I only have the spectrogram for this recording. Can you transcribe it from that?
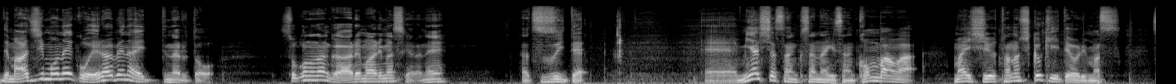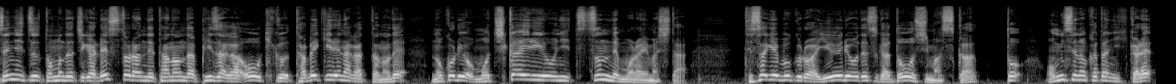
でも味もね、こう選べないってなると、そこのなんかあれもありますからね。さあ続いて。えー、宮下さん、草薙さん、こんばんは。毎週楽しく聞いております。先日友達がレストランで頼んだピザが大きく食べきれなかったので、残りを持ち帰るように包んでもらいました。手提げ袋は有料ですがどうしますか？とお店の方に聞かれ、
